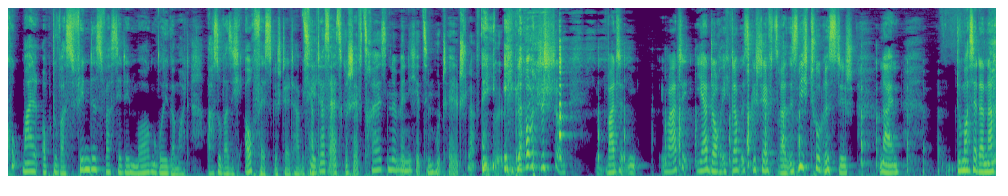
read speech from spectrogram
guck mal, ob du was findest, was dir den Morgen ruhiger macht. Ach so, was ich auch festgestellt habe. Ich Zählt hab, das als Geschäftsreisende, wenn ich jetzt im Hotel schlafen würde? ich glaube schon. warte, warte, ja doch, ich glaube, ist Geschäftsreise. Ist nicht touristisch. Nein. Du machst ja danach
